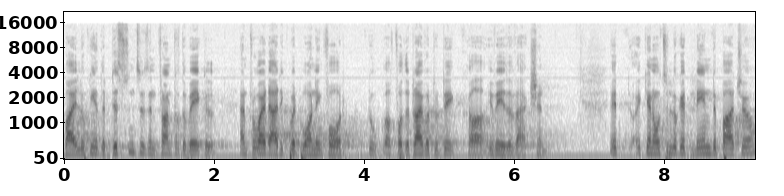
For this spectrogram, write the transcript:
by looking at the distances in front of the vehicle and provide adequate warning for, to, uh, for the driver to take uh, evasive action. It, it, can also look at lane departure,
